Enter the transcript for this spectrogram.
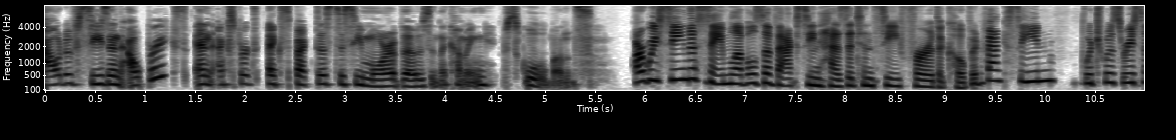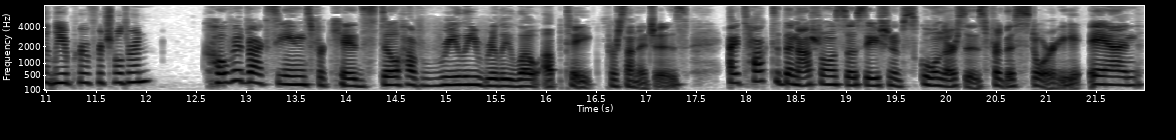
out of season outbreaks, and experts expect us to see more of those in the coming school months. Are we seeing the same levels of vaccine hesitancy for the COVID vaccine, which was recently approved for children? COVID vaccines for kids still have really, really low uptake percentages. I talked to the National Association of School Nurses for this story, and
